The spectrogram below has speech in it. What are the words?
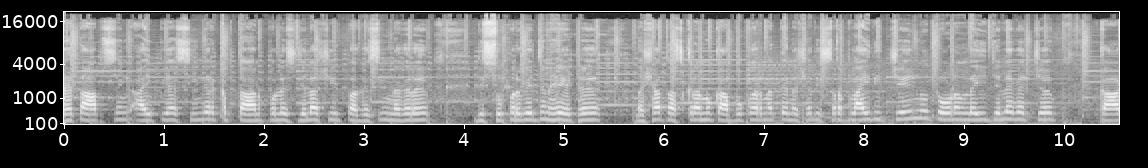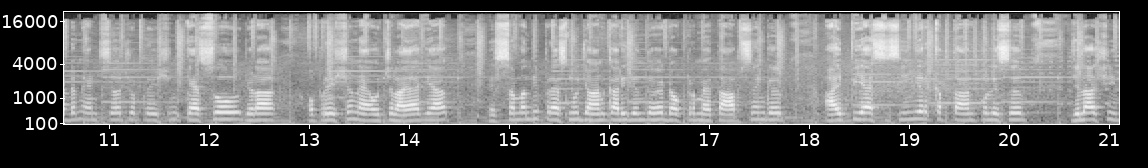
Mehtab Singh IPS senior ਕਪਤਾਨ ਪੁਲਿਸ, ਜ਼ਿਲ੍ਹਾ ਸ਼ਹੀਦ ਭਗਤ ਸਿੰਘ ਨਗਰ ਦੀ ਸੁਪਰਵਿਜ਼ਨ ਹੇਠ ਨਸ਼ਾ ਤਸਕਰਾਂ ਨੂੰ ਕਾਬੂ ਕਰਨ ਅਤੇ ਨਸ਼ੇ ਦੀ ਸਪਲਾਈ ਦੀ ਚੇਨ ਨੂੰ ਤੋੜਨ ਲਈ ਜ਼ਿਲ੍ਹੇ ਵਿੱਚ cordon and search operation CASO, ਜਿਹੜਾ ਆਪਰੇਸ਼ਨ ਹੈ, ਉਹ ਚਲਾਇਆ ਗਿਆ। ਇਸ ਸੰਬੰਧੀ ਪ੍ਰੈਸ ਨੂੰ ਜਾਣਕਾਰੀ ਦਿੰਦੇ ਹੋਏ doctor Mehtab Singh IPS senior ਕਪਤਾਨ ਪੁਲਿਸ ਜ਼ਿਲ੍ਹਾ ਸ਼ਹੀਦ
